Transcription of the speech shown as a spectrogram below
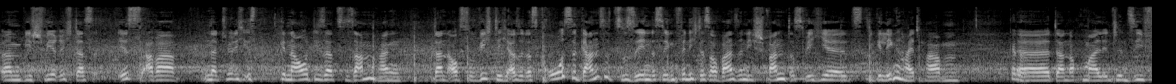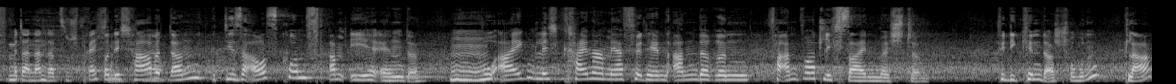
ähm, wie schwierig das ist. Aber natürlich ist genau dieser Zusammenhang dann auch so wichtig. Also das große Ganze zu sehen. Deswegen finde ich das auch wahnsinnig spannend, dass wir hier jetzt die Gelegenheit haben, genau. äh, dann nochmal intensiv miteinander zu sprechen. Und ich habe ja. dann diese Auskunft am Eheende, mhm. wo eigentlich keiner mehr für den anderen verantwortlich sein möchte. Für die Kinder schon, klar,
